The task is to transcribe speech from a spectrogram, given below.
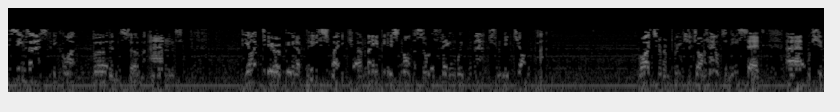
It seems actually quite burdensome, and the idea of being a peacemaker maybe is not the sort of thing we naturally jump at. Writer and preacher John Houghton, he said uh, we should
